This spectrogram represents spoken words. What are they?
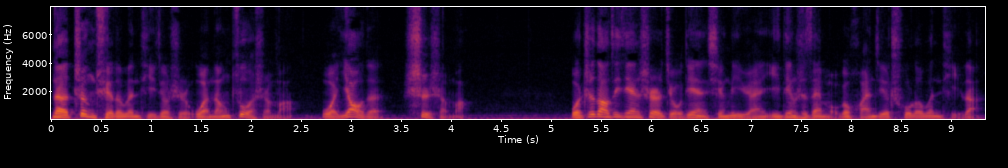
那正确的问题就是我能做什么？我要的是什么？我知道这件事儿，酒店行李员一定是在某个环节出了问题的。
